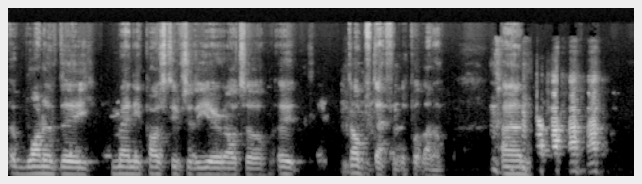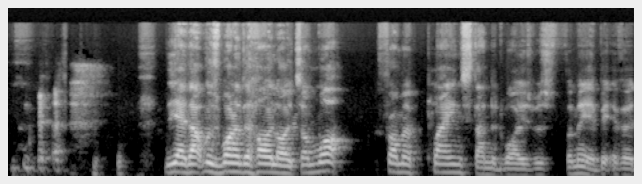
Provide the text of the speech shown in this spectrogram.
one of the many positives of the Euro Tour. Uh, Dobbs definitely put that up. Um, yeah, that was one of the highlights on what, from a playing standard wise, was for me a bit of a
